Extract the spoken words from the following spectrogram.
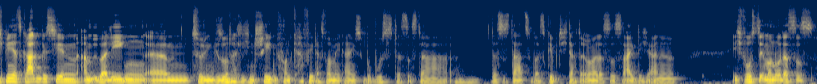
Ich bin jetzt gerade ein bisschen am Überlegen ähm, zu den gesundheitlichen Schäden von Kaffee. Das war mir gar nicht so bewusst, dass es da, ähm, dass es dazu was gibt. Ich dachte immer, dass es eigentlich eine. Ich wusste immer nur, dass es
